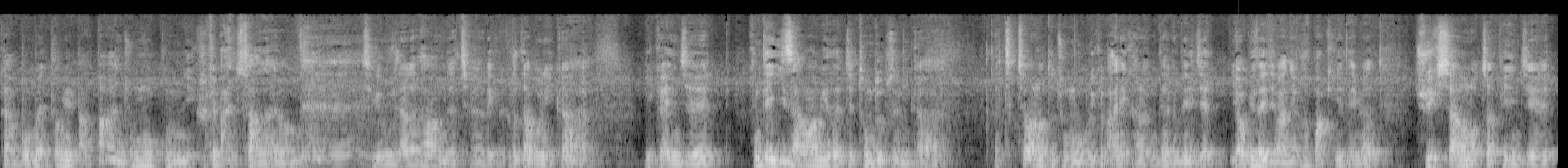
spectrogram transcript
그러니까 모멘텀이 빵빵한 종목군이 그렇게 많지도 않아요. 네. 지금 우리나라 상황 자체가. 그러니까 그러다 보니까 그러니까 이제 근데 이 상황에서 이제 돈도 없으니까 그러니까 특정한 어떤 종목으로 이렇게 많이 가는데 근데 이제 여기서 이제 만약에 확 바뀌게 되면 주식시장은 어차피 이제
